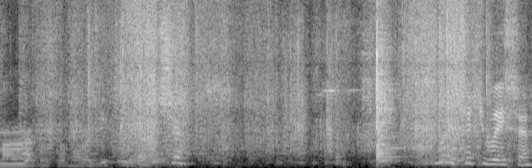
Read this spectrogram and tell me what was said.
на это вроде легче. Ну и чуть выше,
